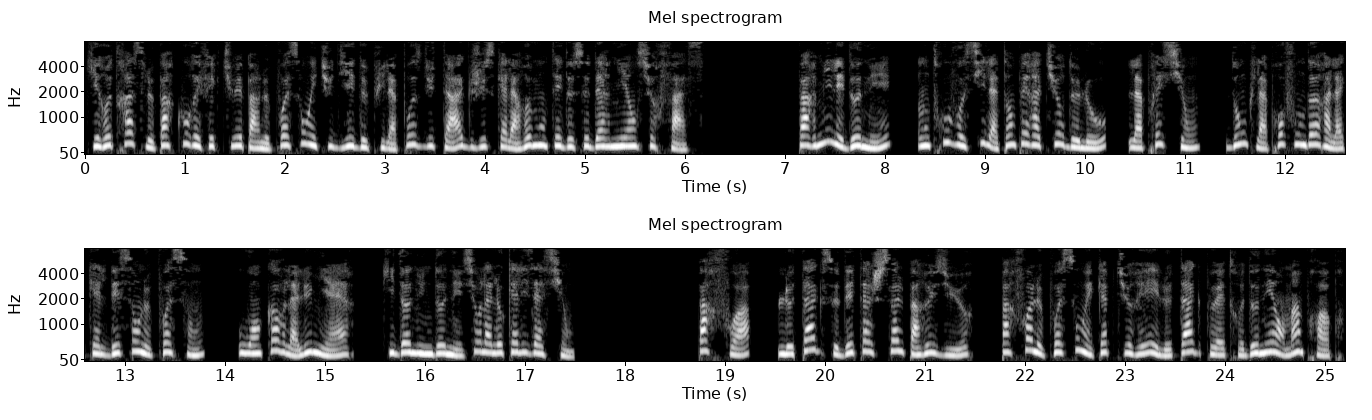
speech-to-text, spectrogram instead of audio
qui retrace le parcours effectué par le poisson étudié depuis la pose du tag jusqu'à la remontée de ce dernier en surface. Parmi les données, on trouve aussi la température de l'eau, la pression, donc la profondeur à laquelle descend le poisson, ou encore la lumière, qui donne une donnée sur la localisation. Parfois, le tag se détache seul par usure, parfois le poisson est capturé et le tag peut être donné en main propre,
